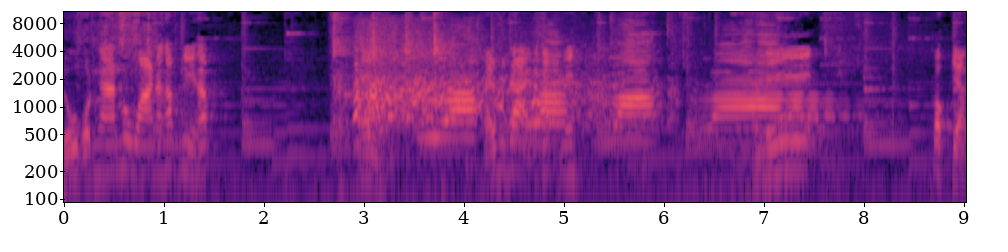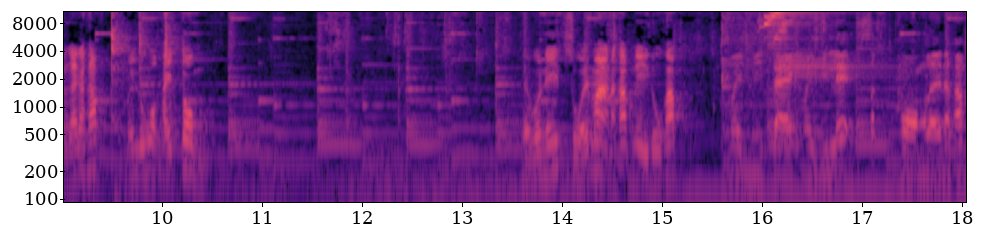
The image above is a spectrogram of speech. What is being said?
ดูผลงานเมื่อวานนะครับนี่ครับ นี่ใช้ไม่ได้นะครับนี่อันนี้ก็เกี่ยงกันนะครับ ไม่รู้ว่าใครต้ม แต่วันนี้สวยมากนะครับนี่ดูครับ ไม่มีแตกไม่มีเละสักฟองเลยนะครับ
